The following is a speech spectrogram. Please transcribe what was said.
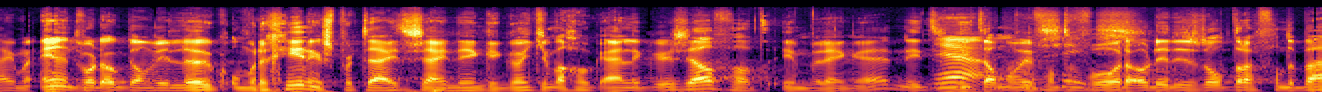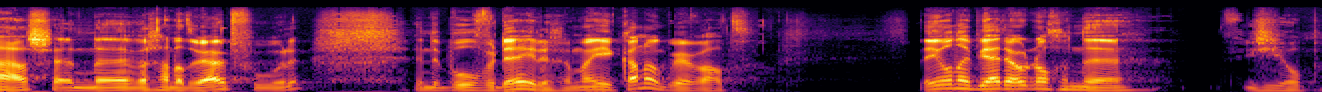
Lijkt me. En het wordt ook dan weer leuk om regeringspartij te zijn, denk ik. Want je mag ook eindelijk weer zelf wat inbrengen. Hè? Niet, niet allemaal weer van tevoren, oh dit is de opdracht van de baas en uh, we gaan dat weer uitvoeren. En de boel verdedigen. Maar je kan ook weer wat. Leon, heb jij er ook nog een uh, visie op?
